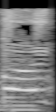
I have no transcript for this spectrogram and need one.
Bye.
